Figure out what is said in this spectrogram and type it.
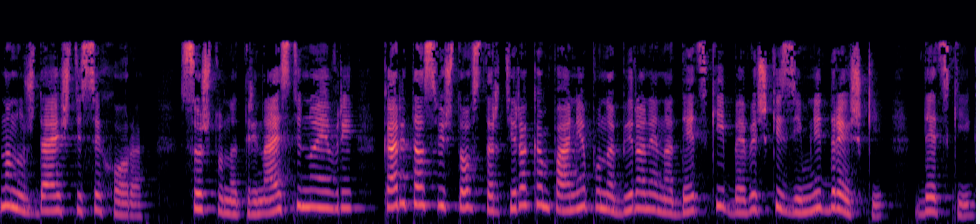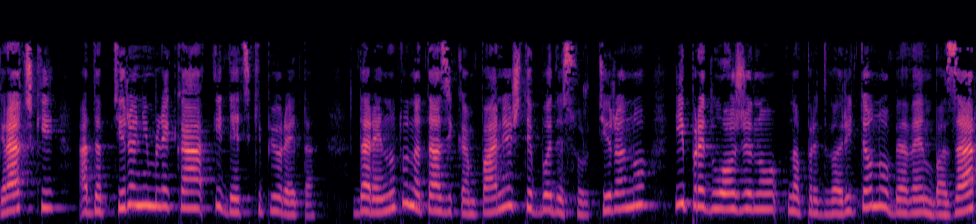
на нуждаещи се хора. Също на 13 ноември Карита Свищов стартира кампания по набиране на детски и бебешки зимни дрежки, детски играчки, адаптирани млека и детски пюрета – Дареното на тази кампания ще бъде сортирано и предложено на предварително обявен базар,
